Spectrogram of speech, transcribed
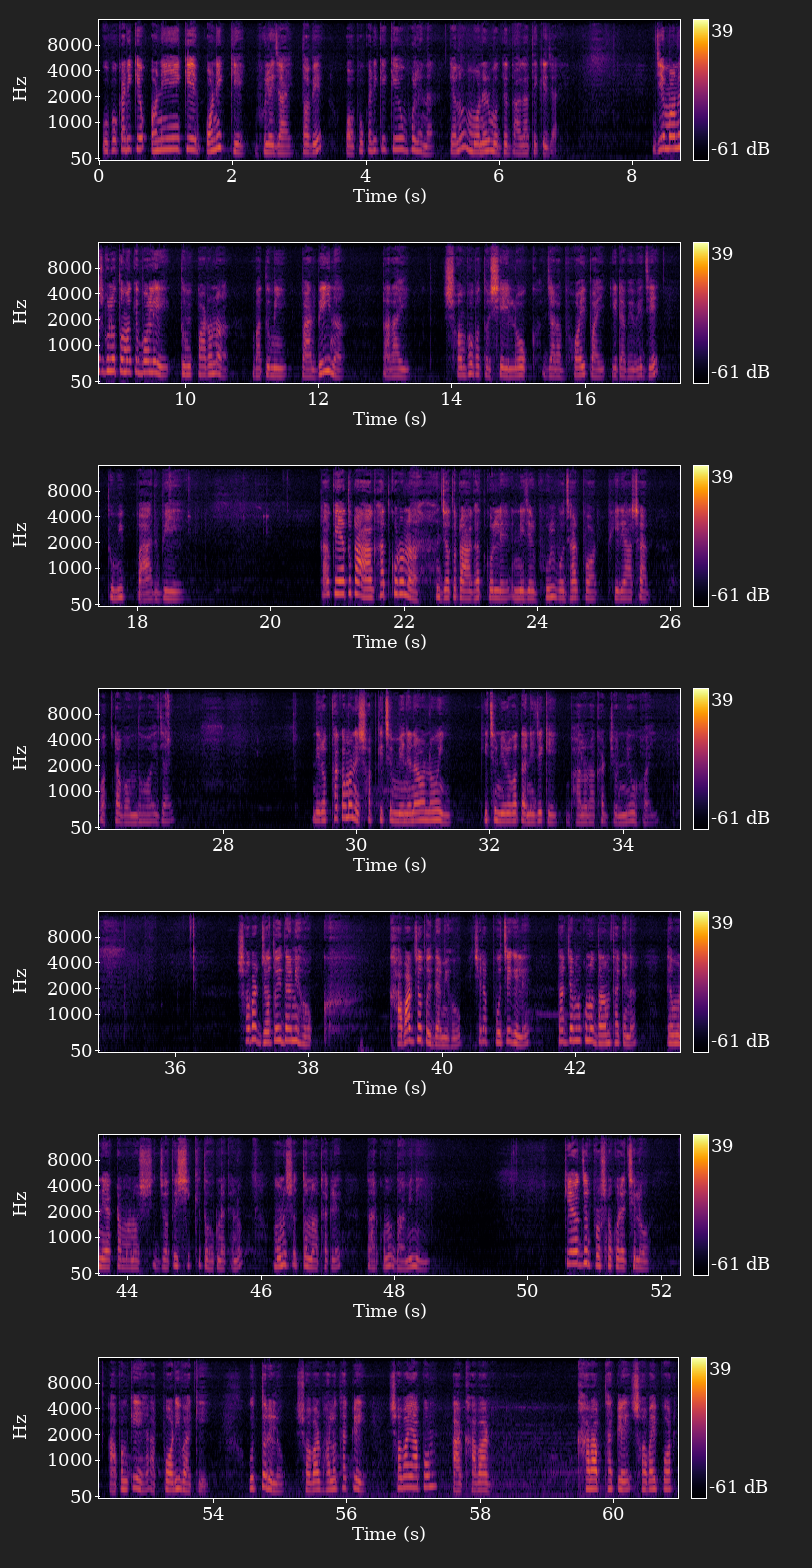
উপকারীকে অনেকে, অনেককে ভুলে যায়, তবে অপকারীকে কেউ ভোলে না, কেন? মনের মধ্যে দাগা থেকে যায়। যে মানুষগুলো তোমাকে বলে, তুমি পারো না বা তুমি পারবেই না, তারাই সম্ভবত সেই লোক যারা ভয় পায় এটা ভেবে যে, তুমি পারবে। কাউকে এতটা আঘাত করো না, যতটা আঘাত করলে নিজের ভুল বোঝার পর ফিরে আসার পথটা বন্ধ হয়ে যায়। নীরব থাকা মানে সব কিছু মেনে নেওয়া নয়, কিছু নীরবতা নিজেকে ভালো রাখার জন্যেও হয়। সবার যতই দামি হোক, খাবার যতই দামি হোক, সেটা পচে গেলে তার যেমন কোনো দাম থাকে না তেমনই একটা মানুষ যতই শিক্ষিত হোক না কেন, মনুষ্যত্ব না থাকলে তার কোনো দামই নেই। কেউ একজন প্রশ্ন করেছিল? আপন কে আর পরই বা কে? উত্তর এলো, সবার ভালো থাকলে সবাই আপন আর খাবার খারাপ থাকলে সবাই পর।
